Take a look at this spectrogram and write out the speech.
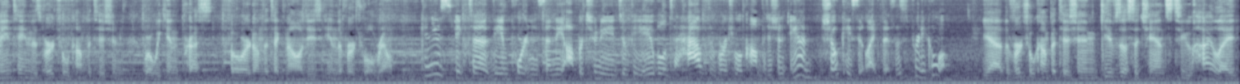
maintain this virtual competition where we can press forward on the technologies in the virtual realm. Can you speak to the importance and the opportunity to be able to have the virtual competition and showcase it like this? This is pretty cool. Yeah, the virtual competition gives us a chance to highlight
